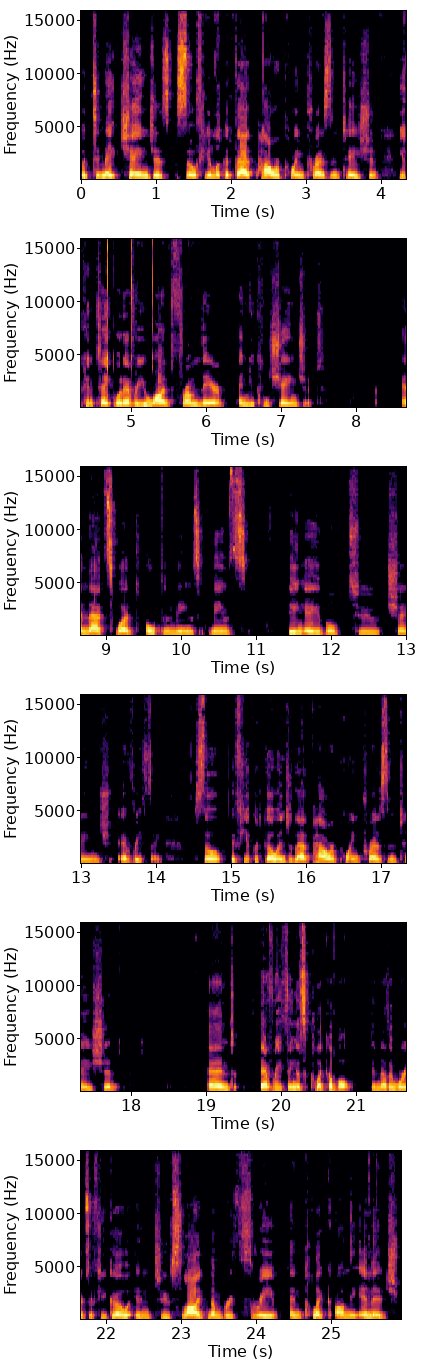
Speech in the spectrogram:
but to make changes so if you look at that PowerPoint presentation you can take whatever you want from there and you can change it and that's what open means. It means being able to change everything. So if you could go into that PowerPoint presentation and everything is clickable. In other words, if you go into slide number three and click on the image,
